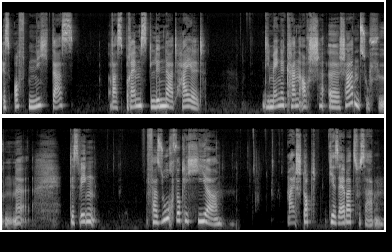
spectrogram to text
ist oft nicht das, was bremst, lindert, heilt. Die Menge kann auch äh, Schaden zufügen. Ne? Deswegen versuch wirklich hier mal Stopp dir selber zu sagen,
